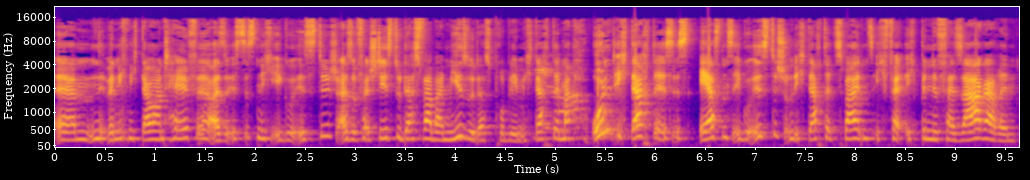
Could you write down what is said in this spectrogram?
ähm, wenn ich nicht dauernd helfe, also ist es nicht egoistisch? Also verstehst du, das war bei mir so das Problem. Ich dachte ja. immer, und ich dachte, es ist erstens egoistisch und ich dachte zweitens, ich, ich bin eine Versagerin,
